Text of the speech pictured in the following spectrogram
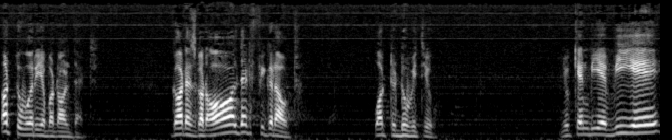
not to worry about all that. God has got all that figured out what to do with you. You can be a VA,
